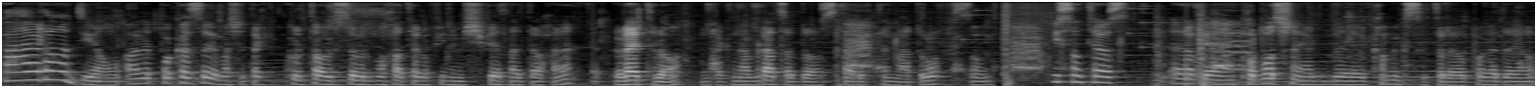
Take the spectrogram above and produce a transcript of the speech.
parodią, ale pokazuje właśnie takich kultowych superbohaterów w innym świetle trochę. Retro, tak nawraca do starych tematów. Są, I są teraz e, robię poboczne jakby komiksy, które opowiadają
